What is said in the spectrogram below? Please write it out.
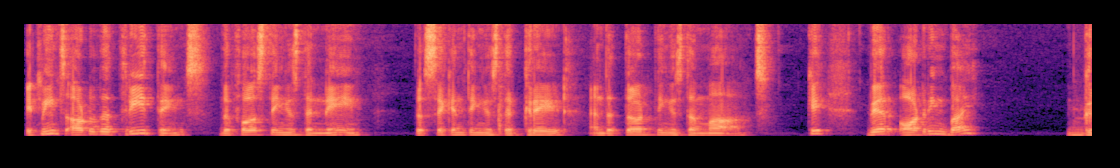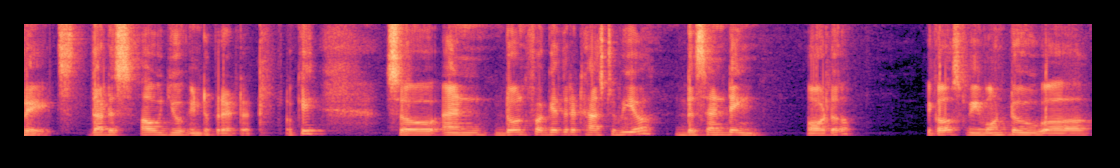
It means out of the three things, the first thing is the name, the second thing is the grade, and the third thing is the marks. Okay, we are ordering by grades. That is how you interpret it. Okay, so and don't forget that it has to be a descending order because we want to uh,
